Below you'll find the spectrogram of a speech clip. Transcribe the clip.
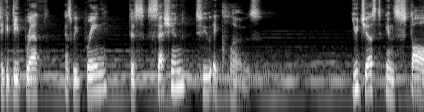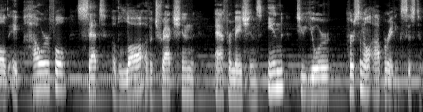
Take a deep breath as we bring this session to a close. You just installed a powerful set of law of attraction affirmations into your personal operating system.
